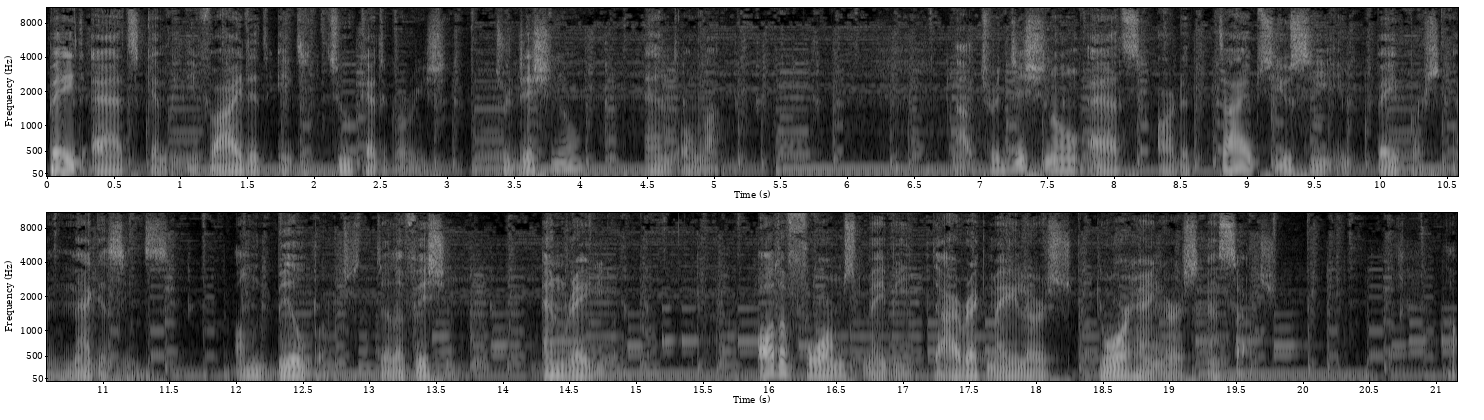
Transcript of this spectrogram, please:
Paid ads can be divided into two categories traditional and online. Now, traditional ads are the types you see in papers and magazines, on billboards, television, and radio. Other forms may be direct mailers, door hangers, and such. Now,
